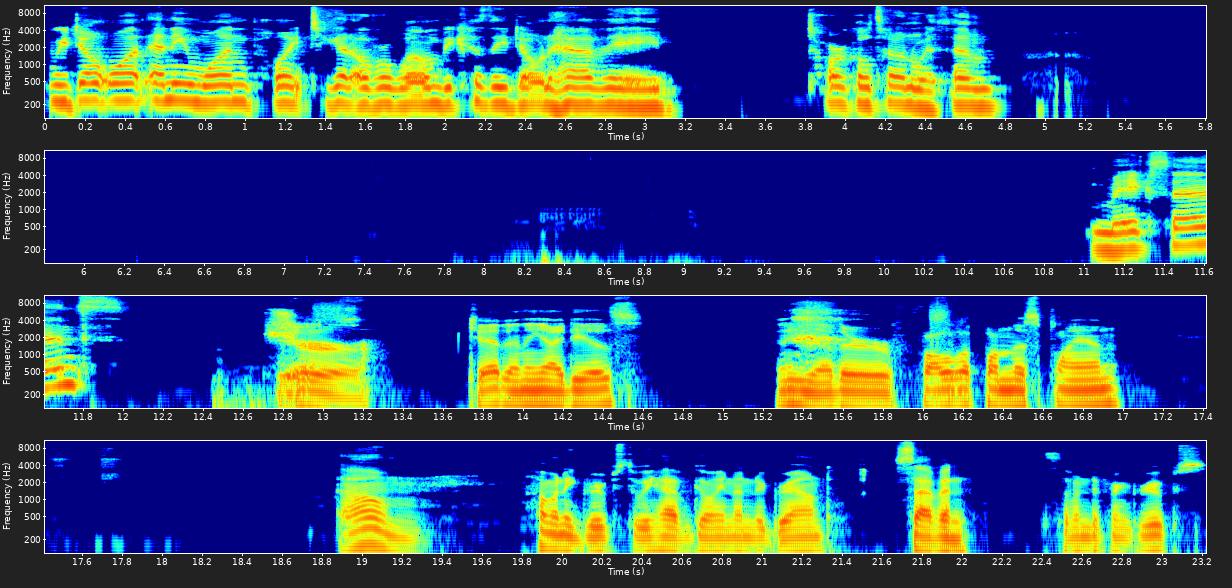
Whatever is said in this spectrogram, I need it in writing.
we don't want any one point to get overwhelmed because they don't have a Torkletone with them. Make sense? Sure. Ted, any ideas? Any other follow up on this plan? Um, how many groups do we have going underground? Seven. Seven different groups.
